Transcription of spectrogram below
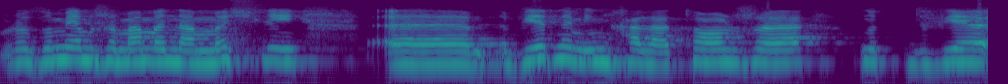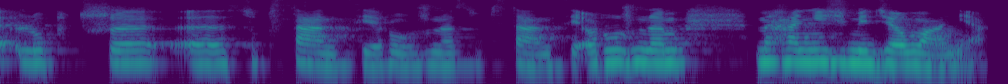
rozumiem, że mamy na myśli e, w jednym inhalatorze no, dwie lub trzy e, substancje, różne substancje o różnym mechanizmie działania.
